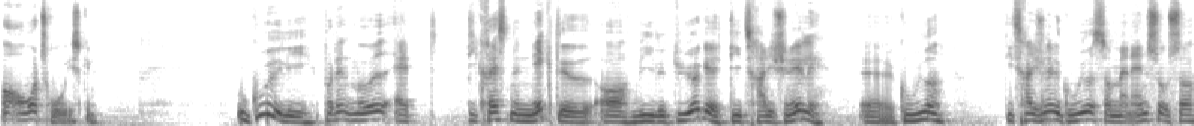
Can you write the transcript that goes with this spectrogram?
og overtroiske ugudelige på den måde, at de kristne nægtede at ville dyrke de traditionelle øh, guder. De traditionelle guder, som man anså så,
